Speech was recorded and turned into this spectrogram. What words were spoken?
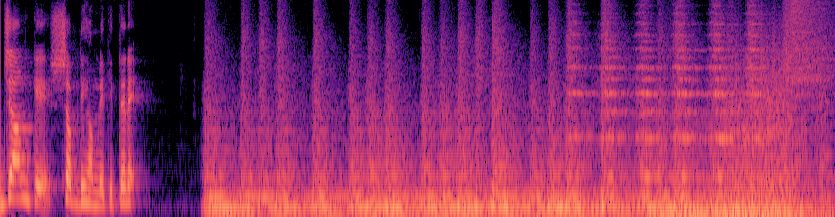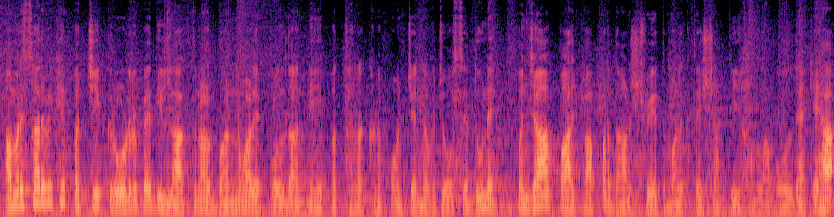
ਜੰਮ ਕੇ ਸ਼ਬਦੀ ਹਮਲੇ ਕੀਤੇ ਨੇ। ਅੰਮ੍ਰਿਤਸਰ ਵਿਖੇ 25 ਕਰੋੜ ਰੁਪਏ ਦੀ ਲਾਗਤ ਨਾਲ ਬਣਨ ਵਾਲੇ ਪੁਲ ਦਾ ਨੀਂਹ ਪੱਥਰ ਰੱਖਣ ਪਹੁੰਚੇ ਨਵਜੋਤ ਸਿੱਧੂ ਨੇ ਪੰਜਾਬ ਭਾਜਪਾ ਪ੍ਰਧਾਨ ਸ਼ਵੇਤ ਮਲਿਕ ਤੇ ਸ਼ਬਦੀ ਹਮਲਾ ਬੋਲਦਿਆਂ ਕਿਹਾ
